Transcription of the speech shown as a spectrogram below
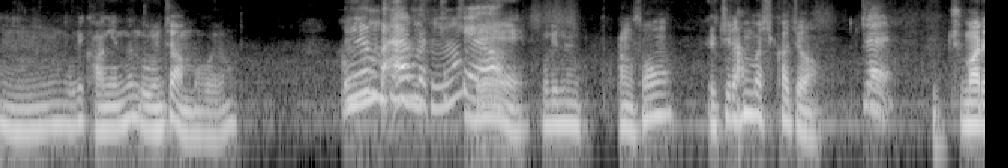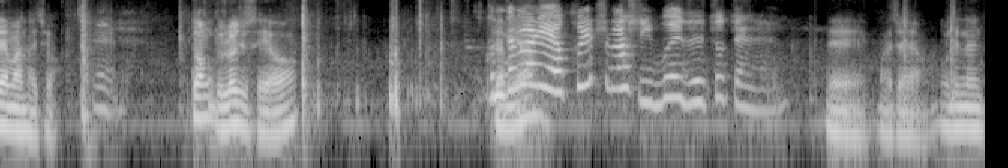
음, 우리 강의는 노른자 안 먹어요. 오늘 말하면 어떡해요? 네, 우리는 방송 일주일에 한 번씩 하죠. 네. 주말에만 하죠. 네. 구독 눌러주세요. 근데 그러면- 말이에요. 크리스마스 이브에도 했었잖아요. 네, 맞아요. 우리는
